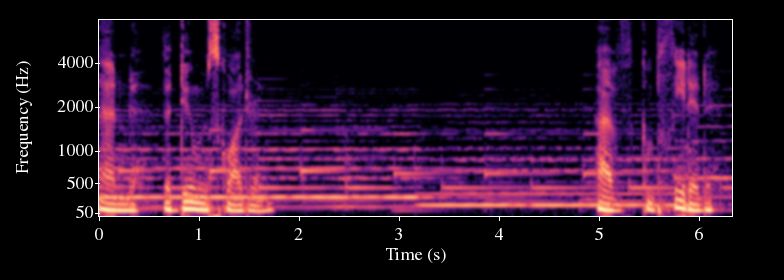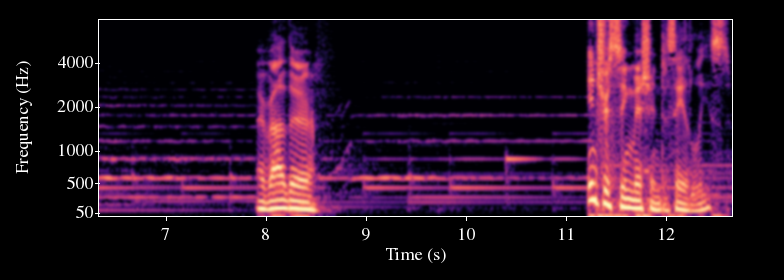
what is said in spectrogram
and the Doom Squadron have completed a rather interesting mission to say the least.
